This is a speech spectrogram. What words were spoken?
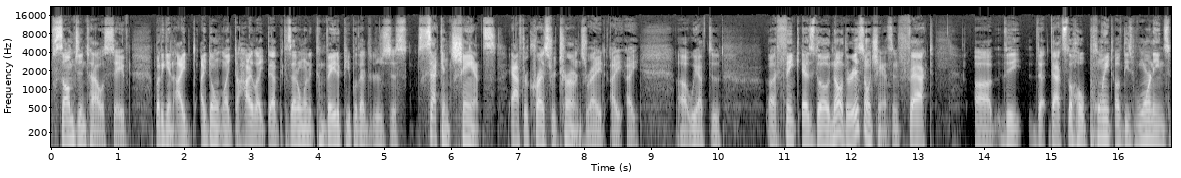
some Gentiles saved. But again, I I don't like to highlight that because I don't want to convey to people that there's this second chance after Christ returns. Right? I I uh, we have to uh, think as though no, there is no chance. In fact. Uh, the that that's the whole point of these warnings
